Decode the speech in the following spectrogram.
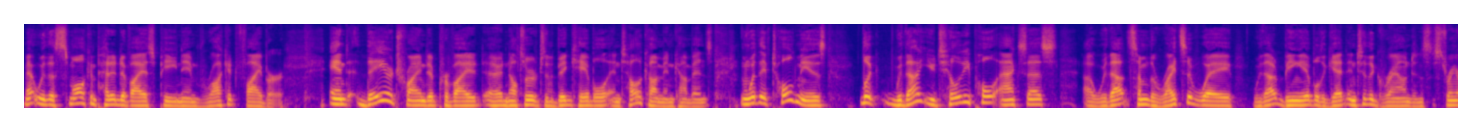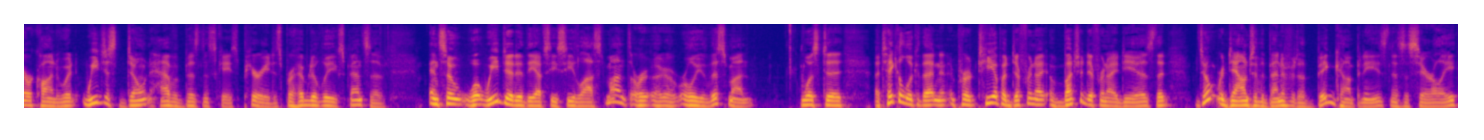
met with a small competitive ISP named Rocket Fiber, and they are trying to provide an alternative to the big cable and telecom incumbents. And what they've told me is look, without utility pole access, uh, without some of the rights of way, without being able to get into the ground and string our conduit, we just don't have a business case, period. It's prohibitively expensive. And so, what we did at the FCC last month or, or earlier this month was to uh, take a look at that and tee up a different a bunch of different ideas that don't redound to the benefit of big companies necessarily.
